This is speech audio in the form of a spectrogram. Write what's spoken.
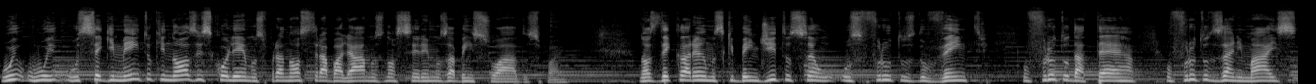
O, o, o segmento que nós escolhemos para nós trabalharmos, nós seremos abençoados, Pai. Nós declaramos que benditos são os frutos do ventre, o fruto da terra, o fruto dos animais,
